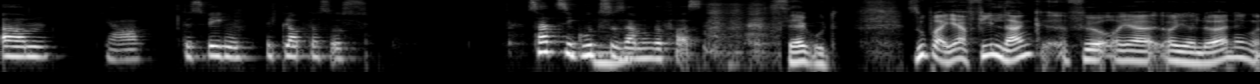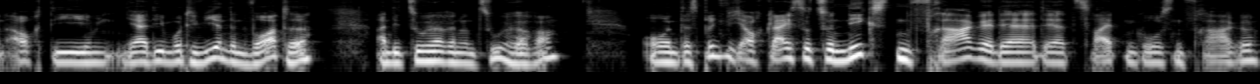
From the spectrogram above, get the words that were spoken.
Ähm, ja, deswegen, ich glaube, das ist, es hat sie gut Mhm. zusammengefasst. Sehr gut. Super, ja, vielen Dank für euer, euer Learning und auch die, ja, die motivierenden Worte an die Zuhörerinnen und Zuhörer. Und das bringt mich auch gleich so zur nächsten Frage, der, der zweiten großen Frage.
